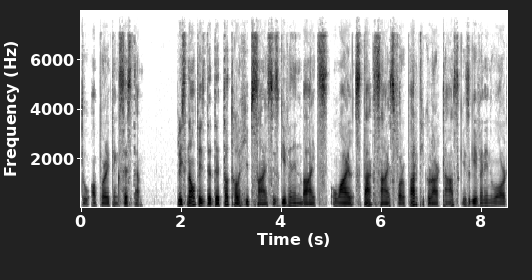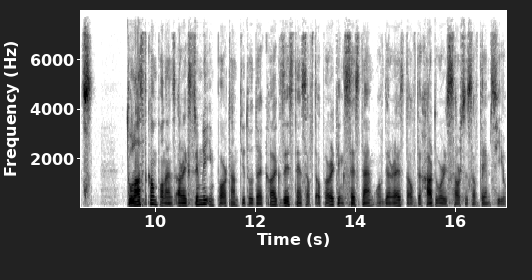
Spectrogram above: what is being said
to operating system. Please notice that the total heap size is given in bytes, while stack size for a particular task is given in words. Two last components are extremely important due to the coexistence of the operating system with the rest of the hardware resources of the MCU.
